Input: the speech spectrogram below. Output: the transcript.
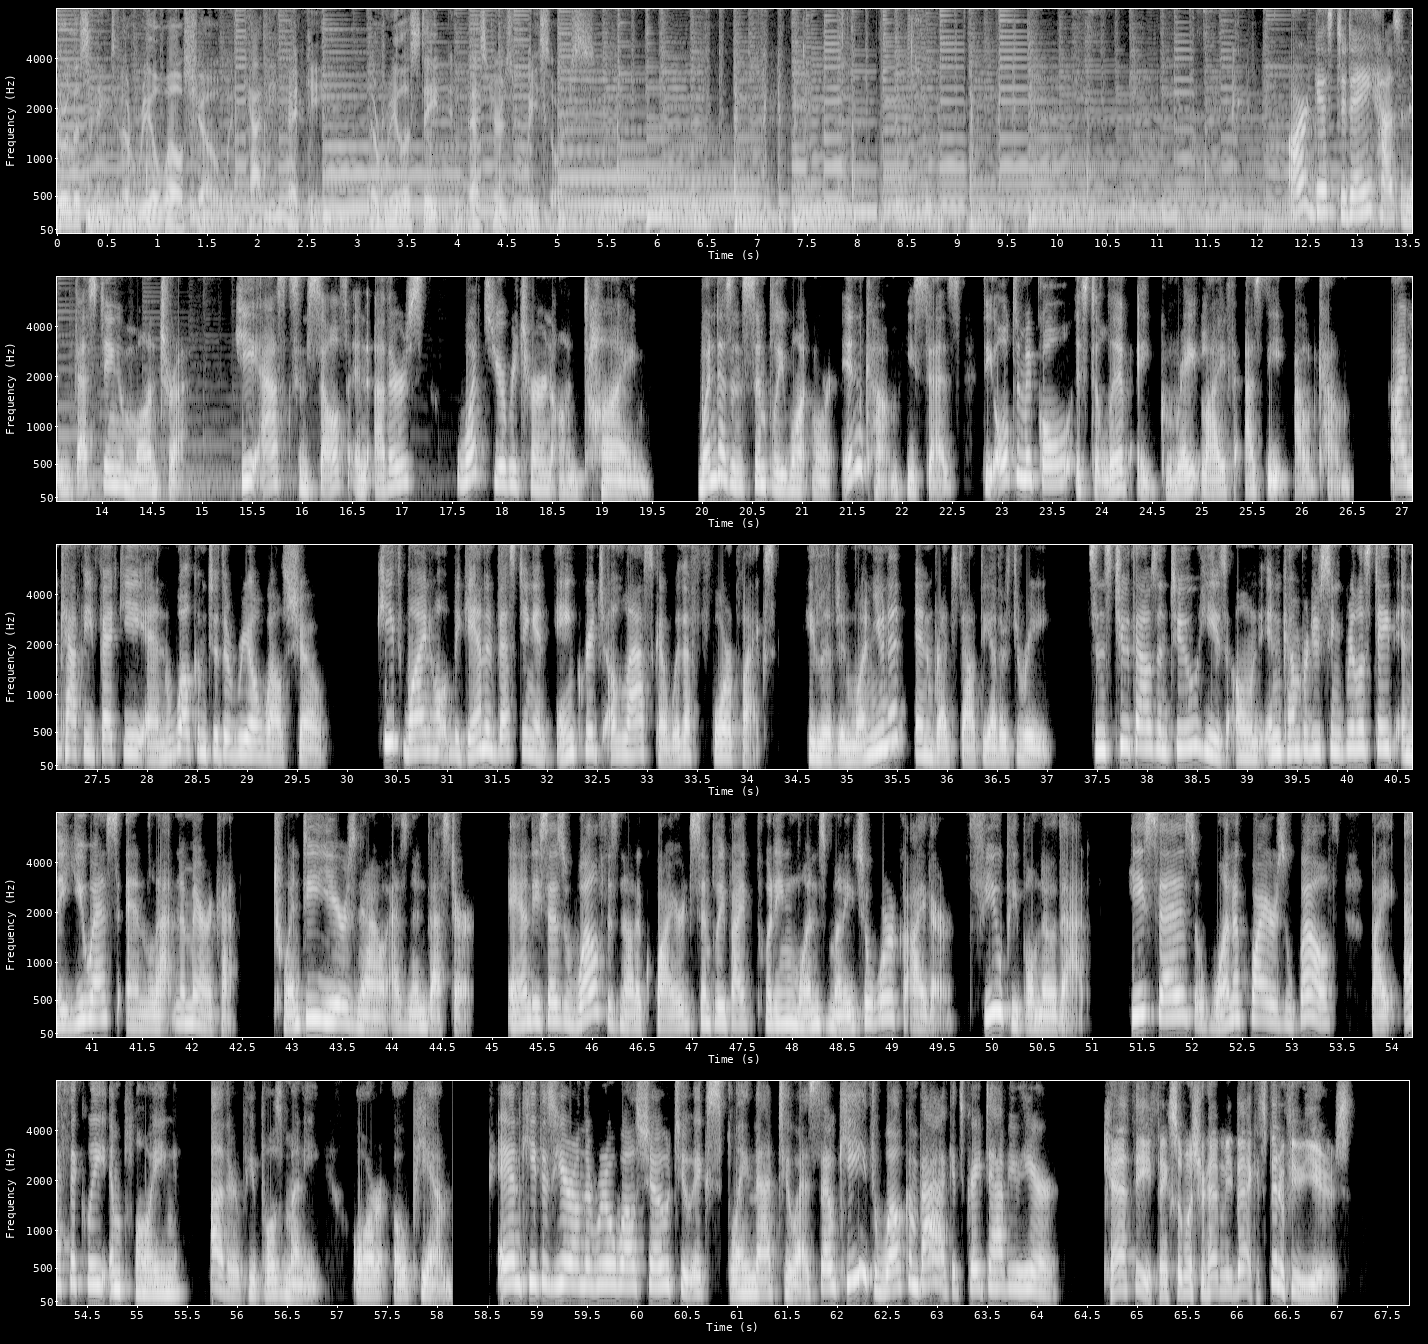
You're listening to The Real Wealth Show with Kathy Fettke, the real estate investor's resource. Our guest today has an investing mantra. He asks himself and others, What's your return on time? One doesn't simply want more income, he says. The ultimate goal is to live a great life as the outcome. I'm Kathy Fettke, and welcome to the Real Wealth Show. Keith Weinhold began investing in Anchorage, Alaska with a fourplex. He lived in one unit and rented out the other three. Since 2002, he has owned income producing real estate in the US and Latin America, 20 years now as an investor. And he says wealth is not acquired simply by putting one's money to work either. Few people know that. He says one acquires wealth by ethically employing other people's money, or OPM. And Keith is here on the Real Wealth Show to explain that to us. So, Keith, welcome back. It's great to have you here. Kathy, thanks so much for having me back. It's been a few years.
